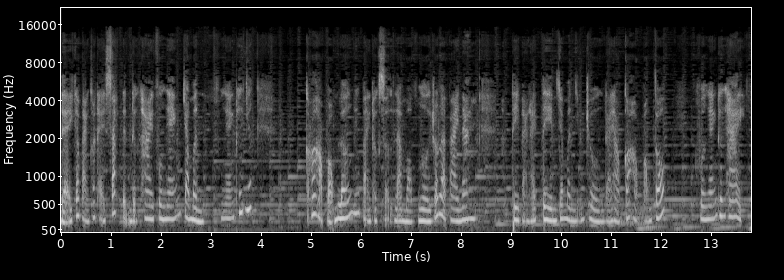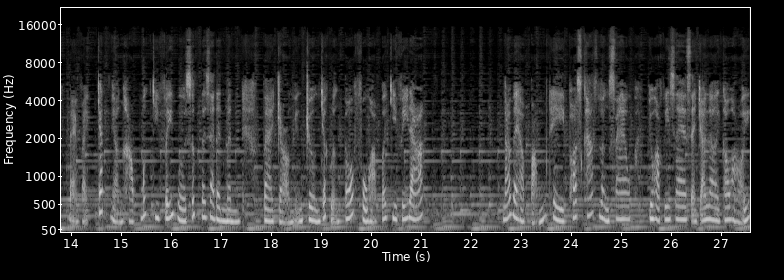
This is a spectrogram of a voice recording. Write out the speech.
để các bạn có thể xác định được hai phương án cho mình. Phương án thứ nhất, có học bổng lớn nếu bạn thực sự là một người rất là tài năng, thì bạn hãy tìm cho mình những trường đại học có học bổng tốt. Phương án thứ hai, bạn phải chấp nhận học mức chi phí vừa sức với gia đình mình và chọn những trường chất lượng tốt phù hợp với chi phí đó nói về học bổng thì podcast lần sau, du học visa sẽ trả lời câu hỏi,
